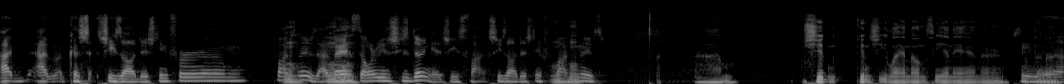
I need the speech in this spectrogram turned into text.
I because she's auditioning for um, Fox Mm-hmm. News. I think that's the only reason she's doing it. She's Fox. She's auditioning for Fox News. Shouldn't couldn't she land on CNN or something? No,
